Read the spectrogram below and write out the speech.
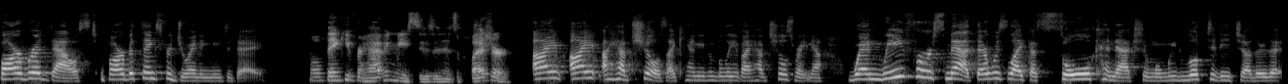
Barbara Daoust. Barbara, thanks for joining me today. Well, thank you for having me, Susan. It's a pleasure. I, I, I have chills. I can't even believe I have chills right now. When we first met, there was like a soul connection when we looked at each other that,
